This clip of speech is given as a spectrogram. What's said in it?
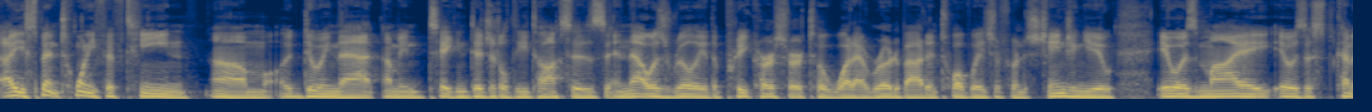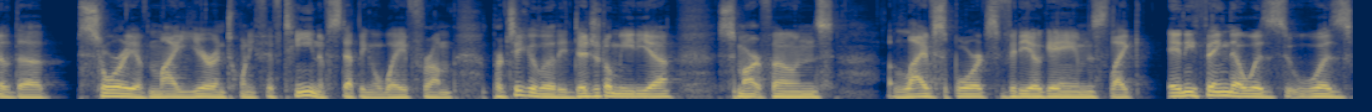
I spent 2015 um, doing that. I mean, taking digital detoxes, and that was really the precursor to what I wrote about in 12 Ways Your Phone is Changing You. It was my. It was just kind of the story of my year in 2015 of stepping away from particularly digital media, smartphones, live sports, video games, like anything that was was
